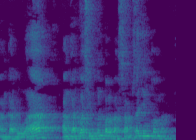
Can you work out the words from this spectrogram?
Angka 2, angka 2 simpen palebah samsa jeung qamar.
